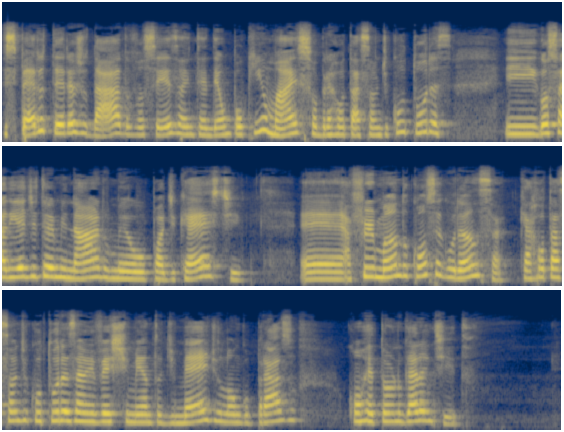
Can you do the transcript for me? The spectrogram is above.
Espero ter ajudado vocês a entender um pouquinho mais sobre a rotação de culturas e gostaria de terminar o meu podcast é, afirmando com segurança que a rotação de culturas é um investimento de médio e longo prazo com retorno garantido.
